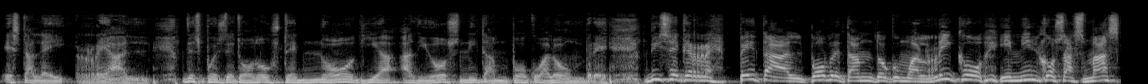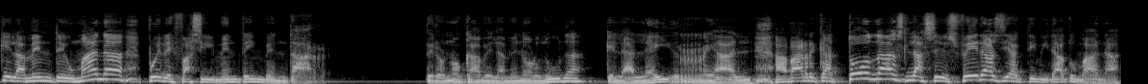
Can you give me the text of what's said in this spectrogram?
esta ley real. Después de todo, usted no odia a Dios ni tampoco al hombre. Dice que respeta al pobre tanto como al rico y mil cosas más que la mente humana puede fácilmente inventar. Pero no cabe la menor duda que la ley real abarca todas las esferas de actividad humana,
